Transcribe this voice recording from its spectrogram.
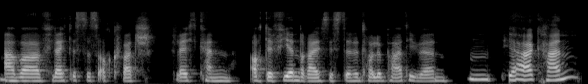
Mhm. Aber vielleicht ist das auch Quatsch. Vielleicht kann auch der 34. eine tolle Party werden. Hm. Ja, kann.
